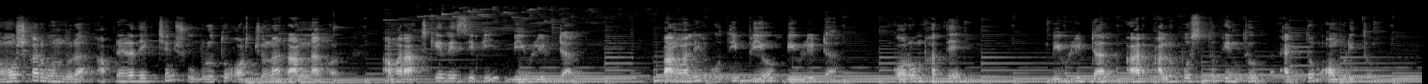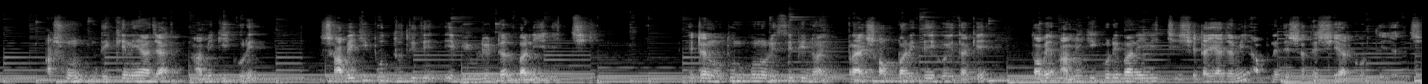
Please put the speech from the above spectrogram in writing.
নমস্কার বন্ধুরা, আপনারা দেখছেন সুব্রত অর্চনা রান্নাঘর। আমার আজকের রেসিপি বিউলির ডাল। বাঙালির অতি প্রিয় বিউলির ডাল। গরম ভাতে বিউলির ডাল আর আলু পোস্ত কিন্তু একদম অমৃত। আসুন দেখে নেওয়া যাক আমি কি করে সাবেকি পদ্ধতিতে এই বিউলির ডাল বানিয়ে নিচ্ছি। এটা নতুন কোনো রেসিপি নয়, প্রায় সব বাড়িতেই হয়ে থাকে। তবে আমি কি করে বানিয়ে নিচ্ছি সেটাই আজ আমি আপনাদের সাথে শেয়ার করতে যাচ্ছি।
